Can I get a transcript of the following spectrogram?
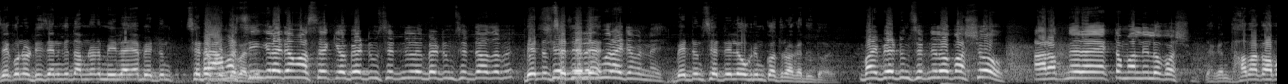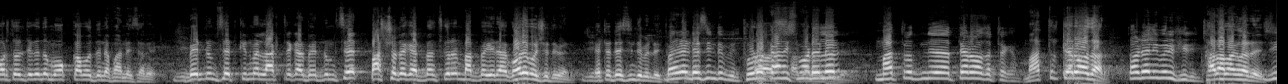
যে কোনো ডিজাইন কিন্তু আপনারা মিলাইয়া বেডরুম সেট ভাই, কিনতে আমার সিঙ্গেল আইটেম আছে কেউ বেডরুম সেট নিলে বেডরুম সেট দেওয়া যাবে। Bedroom সে set নিলে- যেরকমের আইটেমের নাই। বেডরুম সেট নিলে অগ্রিম কত টাকা দিতে হয়? ভাই বেডরুম সেট নিলেও পাঁচশো আর আপনার একটা মাল নিলেও পাঁচশো। দেখেন ধামাকা অফার চলছে কিন্তু মক্কা মদিনা ফার্নিচারে বেডরুম সেট কিনবেন লাখ টাকার বেডরুম সেট পাঁচশো টাকা অ্যাডভান্স করেন বাদ বাকি টাকা ঘরে বসে দিবেন। একটা ড্রেসিং টেবিল বাইরে ড্রেসিং টেবিল ছোট কানিস মডেলের। মাত্র তেরো হাজার টাকা। মাত্র তেরো হাজার? তাও ডেলিভারি ফ্রি সারা বাংলাদেশ? জি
